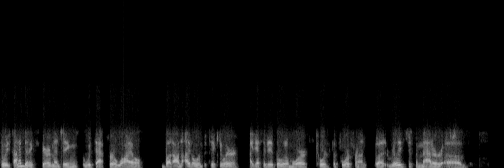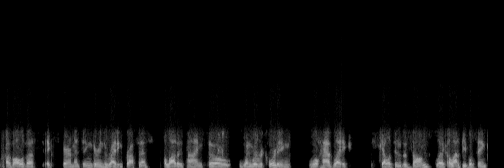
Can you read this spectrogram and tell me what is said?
So we've kind of been experimenting with that for a while. But on Idol in particular, I guess it is a little more towards the forefront, but really it's just a matter of of all of us experimenting during the writing process. A lot of the time, so when we're recording, we'll have like skeletons of songs. Like a lot of people think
